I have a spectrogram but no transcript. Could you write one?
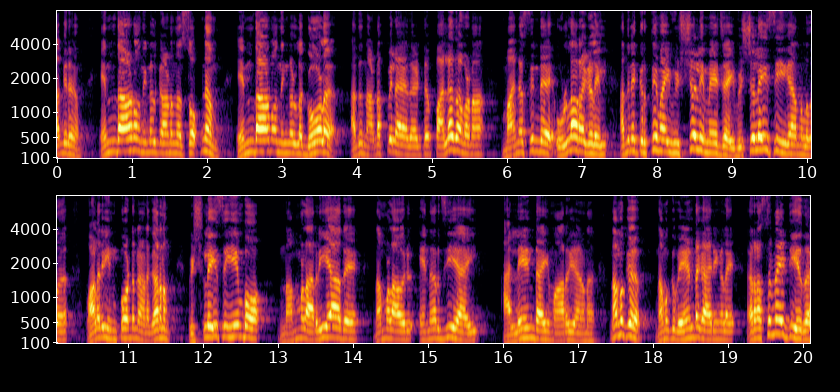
ആഗ്രഹം എന്താണോ നിങ്ങൾ കാണുന്ന സ്വപ്നം എന്താണോ നിങ്ങളുടെ ഗോൾ അത് നടപ്പിലായതായിട്ട് പലതവണ മനസ്സിന്റെ ഉള്ളറകളിൽ അതിനെ കൃത്യമായി വിഷ്വൽ ഇമേജായി വിഷ്വലൈസ് ചെയ്യുക എന്നുള്ളത് വളരെ ഇമ്പോർട്ടന്റ് ആണ്. കാരണം വിഷ്വലൈസ് ചെയ്യുമ്പോൾ നമ്മൾ അറിയാതെ നമ്മൾ ആ ഒരു എനർജിയായി അലൈൻഡായി മാറുകയാണ്. നമുക്ക് നമുക്ക് വേണ്ട കാര്യങ്ങളെ റെസണേറ്റ് ചെയ്ത്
